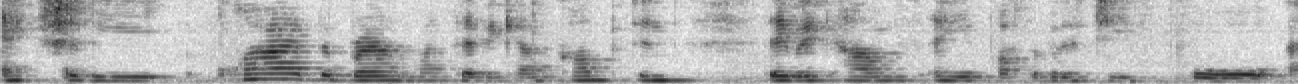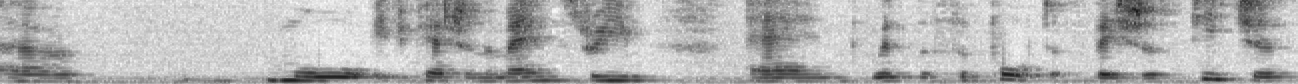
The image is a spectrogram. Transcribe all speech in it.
actually acquired the Braille, and once they become competent, there becomes a possibility for uh, more education in the mainstream and with the support of specialist teachers,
